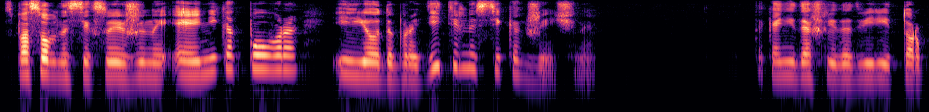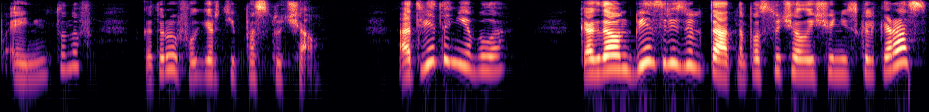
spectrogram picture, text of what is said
способностях своей жены Энни как повара и ее добродетельности как женщины. Так они дошли до двери Торп Эннингтонов, в которую Фогерти постучал. Ответа не было. Когда он безрезультатно постучал еще несколько раз,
